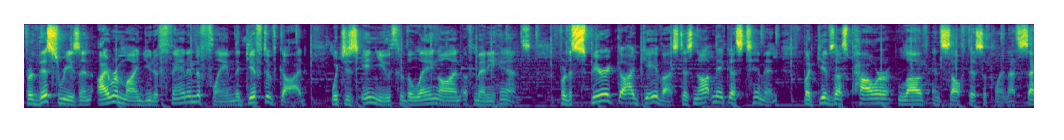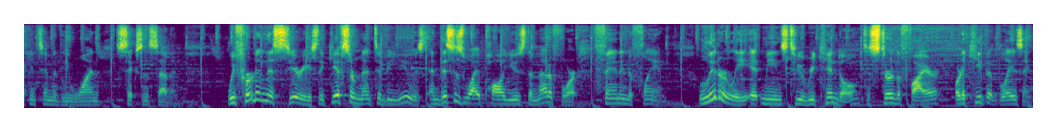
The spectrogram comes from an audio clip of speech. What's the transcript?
For this reason, I remind you to fan into flame the gift of God, which is in you through the laying on of many hands. For the Spirit God gave us does not make us timid, but gives us power, love, and self discipline. That's 2 Timothy 1 6 and 7. We've heard in this series that gifts are meant to be used, and this is why Paul used the metaphor fan into flame. Literally, it means to rekindle, to stir the fire, or to keep it blazing.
